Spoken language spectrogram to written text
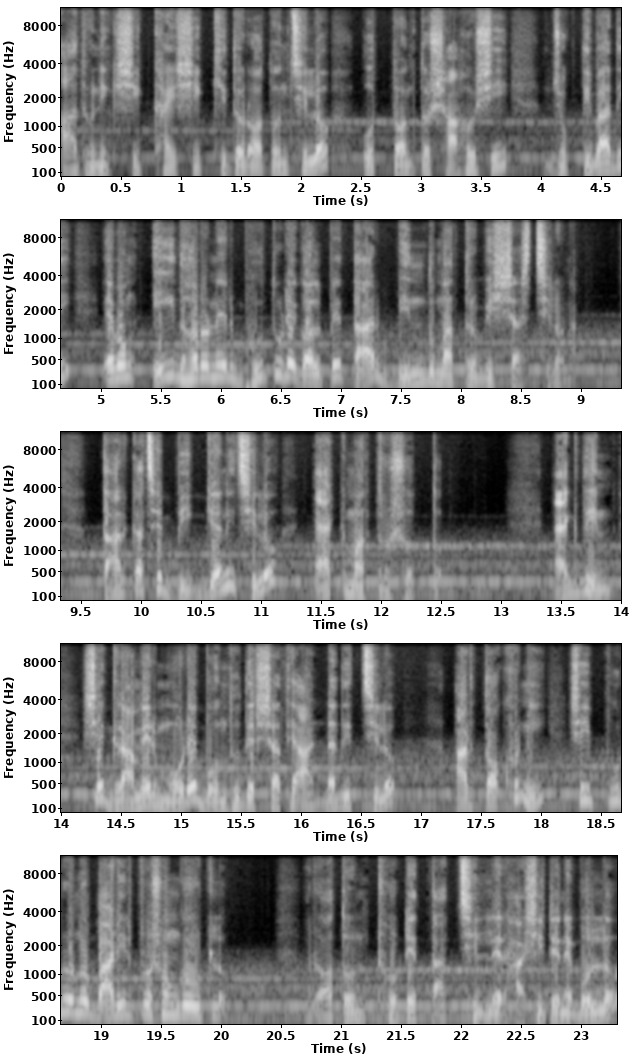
আধুনিক শিক্ষায় শিক্ষিত রতন ছিল অত্যন্ত সাহসী, যুক্তিবাদী এবং এই ধরনের ভুতুড়ে গল্পে তার বিন্দুমাত্র বিশ্বাস ছিল না। তার কাছে বিজ্ঞানী ছিল একমাত্র সত্য। একদিন সে গ্রামের মোড়ে বন্ধুদের সাথে আড্ডা দিচ্ছিল আর তখনই সেই পুরনো বাড়ির প্রসঙ্গ উঠল। রতন ঠোঁটে তাচ্ছিল্যের হাসি টেনে বলল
